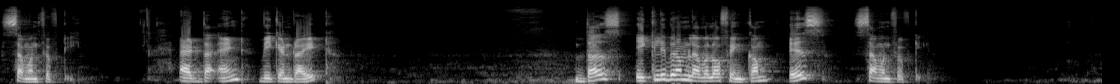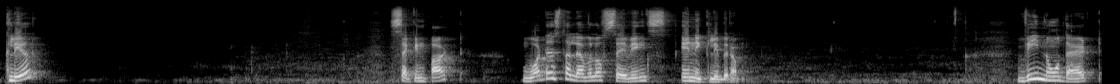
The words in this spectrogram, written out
750. At the end, we can write Thus, equilibrium level of income is 750. Clear? Second part, what is the level of savings in equilibrium? We know that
